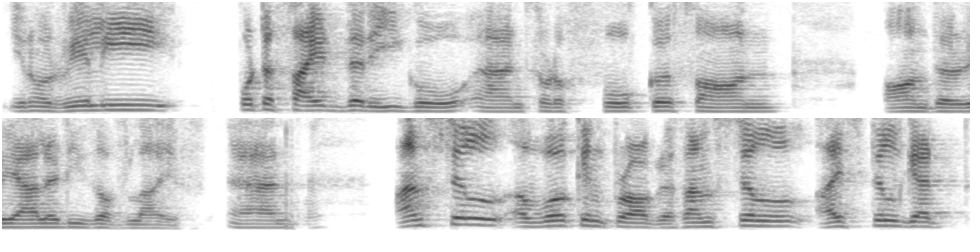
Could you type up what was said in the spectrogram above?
you know, really put aside their ego and sort of focus on on the realities of life. And mm-hmm. i'm still a work in progress. I'm still i still get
